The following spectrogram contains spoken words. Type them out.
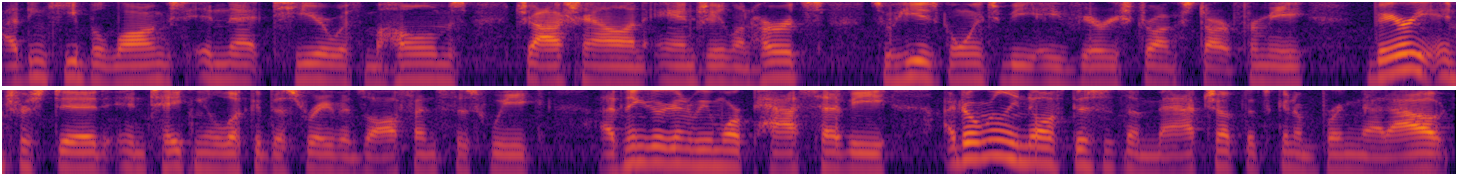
I think he belongs in that tier with Mahomes, Josh Allen, and Jalen Hurts. So he is going to be a very strong start for me. Very interested in taking a look at this Ravens offense this week. I think they're going to be more pass heavy. I don't really know if this is the matchup that's going to bring that out,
